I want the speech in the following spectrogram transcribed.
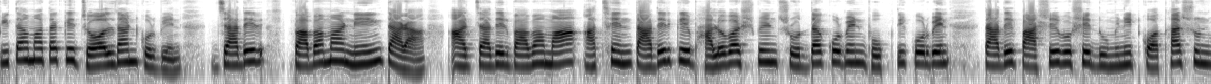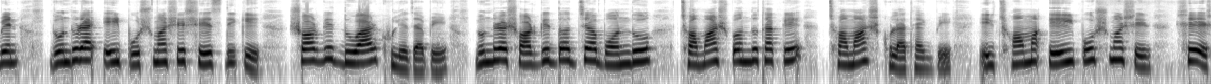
পিতা মাতাকে জল দান করবেন, যাদের বাবা মা নেই তারা, আর যাদের বাবা মা আছেন তাদেরকে ভালোবাসবেন, শ্রদ্ধা করবেন, ভক্তি করবেন, তাদের পাশে বসে দু মিনিট কথা শুনবেন। বন্ধুরা, এই পৌষ মাসের শেষ দিকে স্বর্গের দুয়ার খুলে যাবে। বন্ধুরা, স্বর্গের দরজা বন্ধ ছমাস বন্ধ থাকে ছমাস খোলা থাকবে। এই ছমা এই পৌষ মাসের শেষ,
